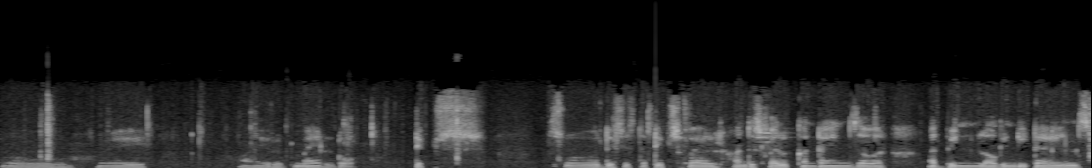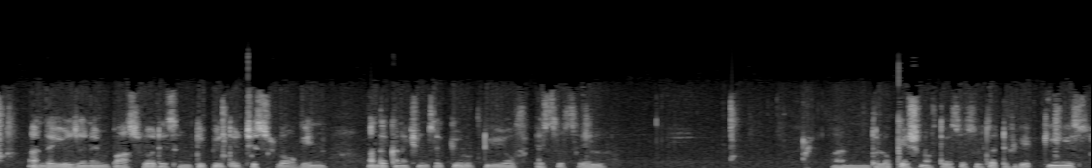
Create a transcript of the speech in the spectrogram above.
so we tips. so this is the tips file and this file contains our admin login details and the username password smtp which is login and the connection security of ssl and the location of the SSL certificate keys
